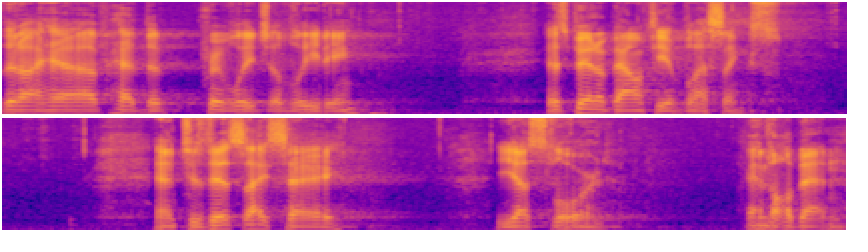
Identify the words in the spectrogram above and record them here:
that I have had the privilege of leading, has been a bounty of blessings. And to this I say, Yes, Lord, and Amen.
